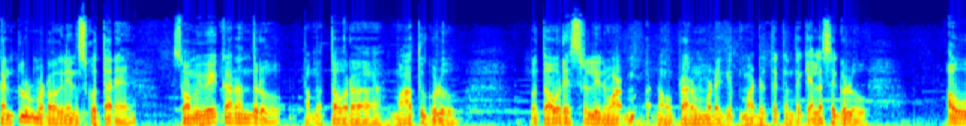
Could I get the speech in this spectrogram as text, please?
ಕನ್ಕ್ಲೂಡ್ ಮಾಡುವಾಗ ನೆನೆಸ್ಕೋತಾರೆ. ಸ್ವಾಮಿ ವಿವೇಕಾನಂದರು ಮತ್ತು ಅವರ ಮಾತುಗಳು ಮತ್ತು ಅವರ ಹೆಸರಲ್ಲಿ ನಾವು ಪ್ರಾರಂಭ ಮಾಡಿ ಮಾಡಿರ್ತಕ್ಕಂಥ ಕೆಲಸಗಳು ಅವು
